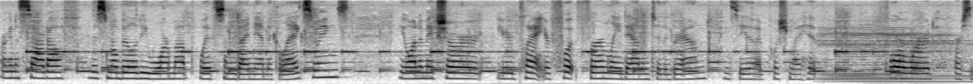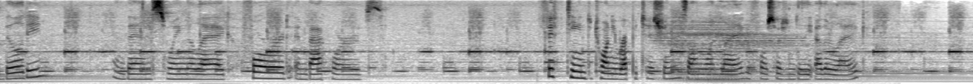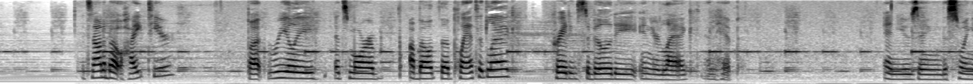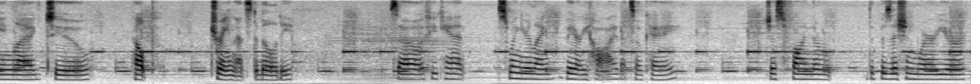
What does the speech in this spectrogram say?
We're going to start off this mobility warm up with some dynamic leg swings. You want to make sure you plant your foot firmly down into the ground. You can see that I push my hip forward for stability and then swing the leg forward and backwards. 15 to 20 repetitions on one leg before switching to the other leg. It's not about height here but really it's more about the planted leg, creating stability in your leg and hip, and using the swinging leg to help train that stability. So if you can't swing your leg very high, that's okay. Just find the, the position where you're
